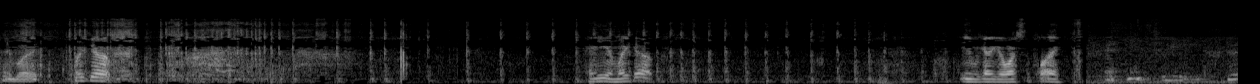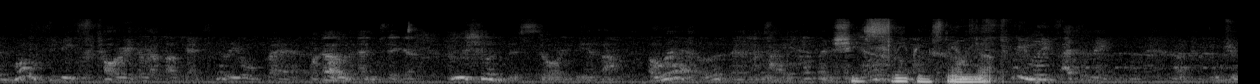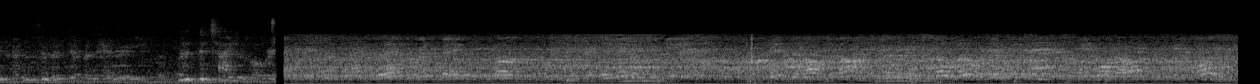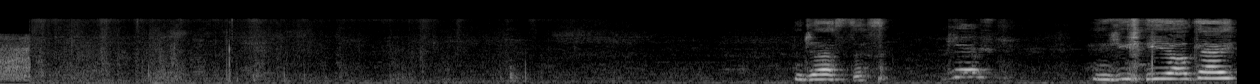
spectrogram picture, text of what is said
Hey, buddy, wake up. Hey, Ian, wake up. Ian, we gotta go watch the play. Most of these stories are about that silly old bear. Well, Antigua, who should this story be about? Well, I happen She's sleeping standing up. extremely fascinating. Not to mention unfamiliar Valeri, but the title's already. Justice. You, you okay?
